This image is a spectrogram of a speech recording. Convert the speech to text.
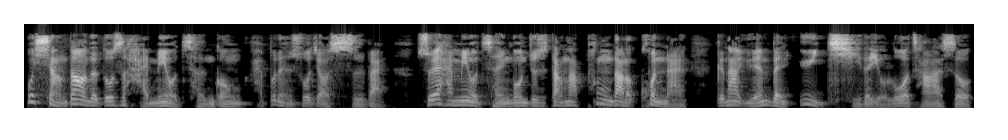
我想到的都是还没有成功，还不能说叫失败。所以还没有成功，就是当他碰到了困难，跟他原本预期的有落差的时候，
